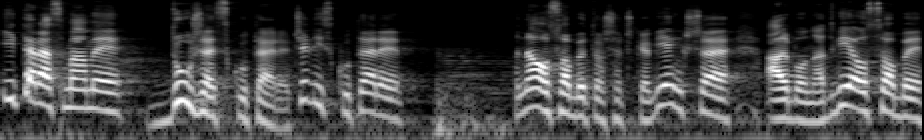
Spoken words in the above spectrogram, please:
I teraz mamy duże skutery, czyli skutery na osoby troszeczkę większe albo na dwie osoby.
